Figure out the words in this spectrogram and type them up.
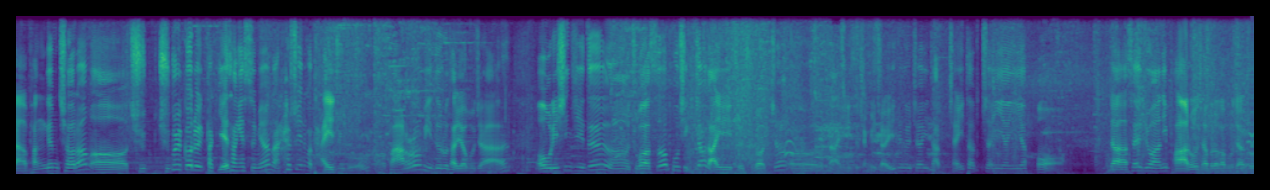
자 방금처럼 어 죽, 죽을 거를 딱 예상했으면 할 수 있는 거 다 해주고 어, 바로 미드로 달려보자 어 우리 신지드 어, 좋았어 포식자 나이스 죽었죠 어 나이스 정글 제이 정글 제이 탑차이 탑차이 야 이야 호자 세주안이 바로 잡으러 가보자고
